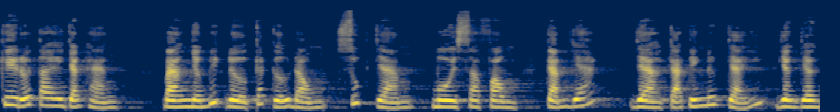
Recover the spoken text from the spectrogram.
Khi rửa tay chẳng hạn, bạn nhận biết được các cử động, xúc chạm, mùi xà phòng, cảm giác và cả tiếng nước chảy, vân vân.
